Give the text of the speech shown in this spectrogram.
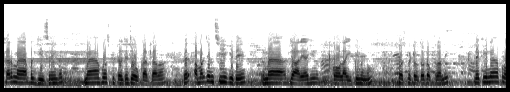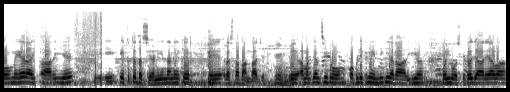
ਸਰ, ਮੈਂ ਬਲਜੀਤ ਸਿੰਘ, ਮੈਂ ਹਸਪੀਟਲ 'ਚ ਜੋਬ ਕਰਦਾ ਵਾਂ ਤੇ ਐਮਰਜੈਂਸੀ ਕਿਤੇ, ਤੇ ਮੈਂ ਜਾ ਰਿਹਾ ਸੀ ਕਾਲ ਆਈ ਸੀ ਮੈਨੂੰ ਹਸਪੀਟਲ ਤੋਂ ਡਾਕਟਰਾਂ ਦੀ। ਲੇਕਿਨ ਪ੍ਰੋਬਲਮ ਇਹ ਆਈ ਆ ਰਹੀ ਹੈ ਇੱਕ ਤੇ ਦੱਸਿਆ ਨਹੀਂ ਇਹਨਾਂ ਨੇ ਕਿ ਇਹ ਰਸਤਾ ਬੰਦ ਆ ਅੱਜ। ਤੇ ਐਮਰਜੈਂਸੀ ਪ੍ਰੋਬਲਮ ਪਬਲਿਕ ਨੂੰ ਇੰਨੀ ਕਿ ਜ਼ਿਆਦਾ ਆ ਰਹੀ ਆ। ਕੋਈ ਹਸਪੀਟਲ ਜਾ ਰਿਹਾ ਵਾ,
